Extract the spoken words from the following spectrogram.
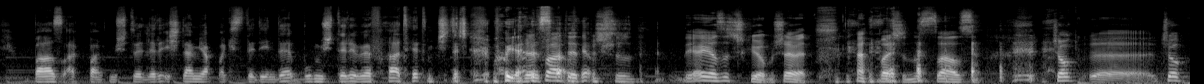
bazı Akbank müşterileri işlem yapmak istediğinde bu müşteri vefat etmiştir. Bu vefat etmiştir diye yazı çıkıyormuş evet. Başınız sağ olsun. Çok e, çok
